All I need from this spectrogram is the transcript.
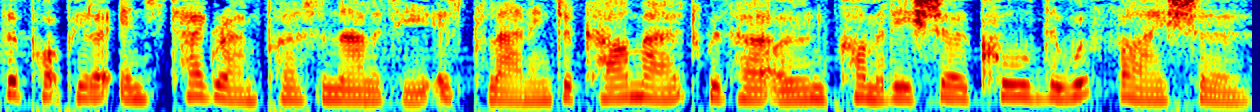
The popular Instagram personality is planning to come out with her own comedy show called The Wofai Show.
